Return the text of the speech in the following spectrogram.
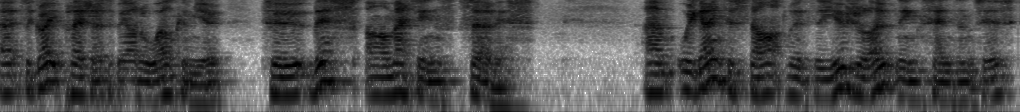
It's a great pleasure to be able to welcome you to this, our Matins service. Um, we're going to start with the usual opening sentences.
